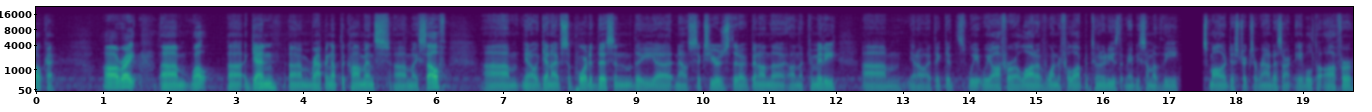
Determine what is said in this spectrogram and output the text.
Okay. All right. Um, Well, uh, again, um, wrapping up the comments uh, myself, um, you know, again, I've supported this in the uh, now six years that I've been on the, on the committee. Um, You know, I think it's, we, we offer a lot of wonderful opportunities that maybe some of the smaller districts around us aren't able to offer.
